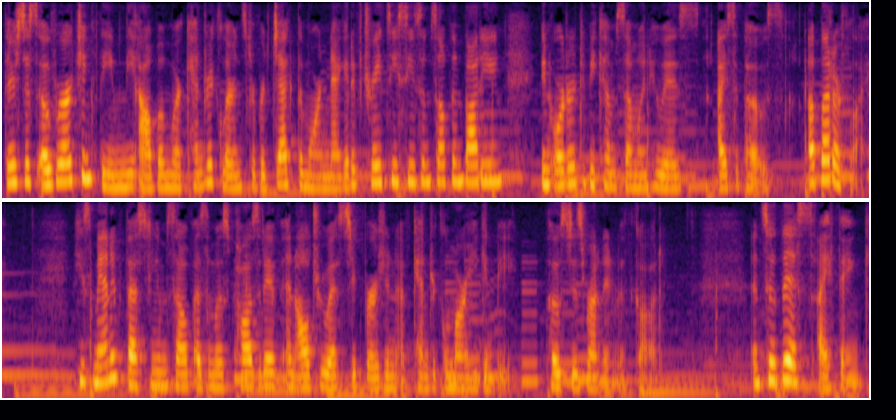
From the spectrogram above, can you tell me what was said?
There's this overarching theme in the album where Kendrick learns to reject the more negative traits he sees himself embodying in order to become someone who is, I suppose, a butterfly. He's manifesting himself as the most positive and altruistic version of Kendrick Lamar he can be, post his run in with God. And so, this, I think,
